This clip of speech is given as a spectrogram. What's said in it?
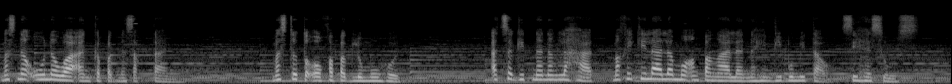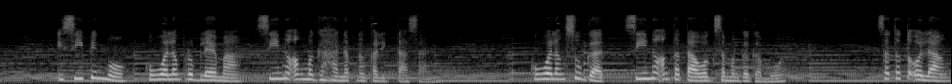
Mas naunawaan kapag nasaktan. Mas totoo kapag lumuhod. At sa gitna ng lahat, makikilala mo ang pangalan na hindi bumitaw, si Jesus. Isipin mo, kung walang problema, sino ang maghahanap ng kaligtasan? Kung walang sugat, sino ang tatawag sa manggagamot? Sa totoo lang,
